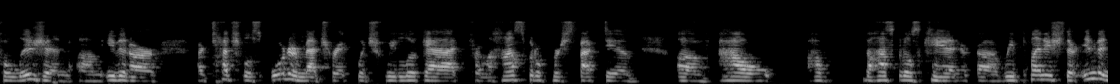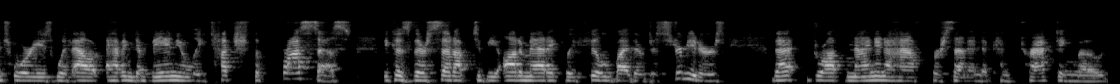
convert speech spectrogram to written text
collision. Um, even our, our touchless order metric, which we look at from a hospital perspective of how, how the hospitals can uh, replenish their inventories without having to manually touch the process because they're set up to be automatically filled by their distributors that dropped nine and a half percent into contracting mode.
